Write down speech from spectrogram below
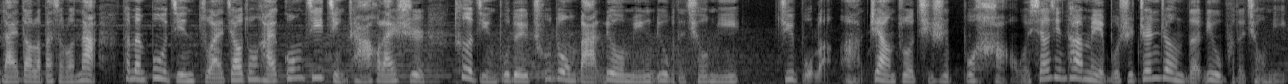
来到了巴塞罗那，他们不仅阻碍交通，还攻击警察。后来是特警部队出动，把六名利物浦的球迷。拘捕了啊！这样做其实不好，我相信他们也不是真正的利物浦的球迷。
